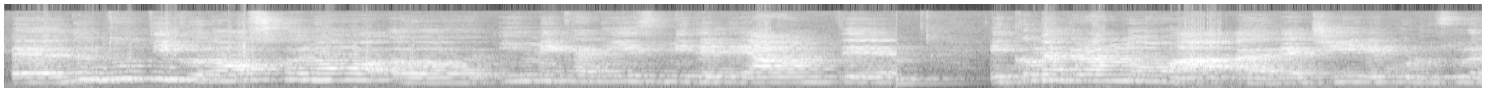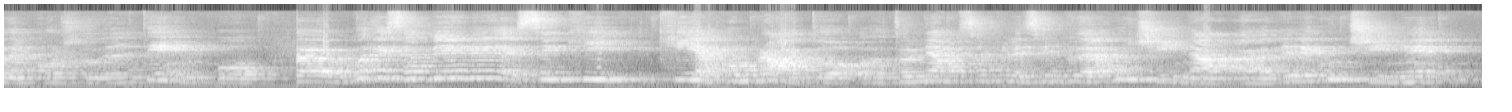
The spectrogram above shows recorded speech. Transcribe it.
eh, non tutti conoscono uh, i meccanismi delle ante e come andranno a, a reagire con l'usura nel corso del tempo. Uh, vorrei sapere se chi, chi ha comprato, uh, torniamo sempre all'esempio della cucina, uh, delle cucine,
